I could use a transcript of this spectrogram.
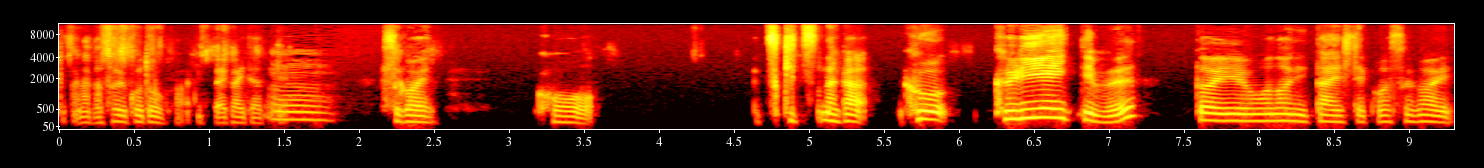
とかなんかそういうことがいっぱい書いてあって、うん。すごいこう突きつなんかこうクリエイティブ？というものに対してこうすごい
